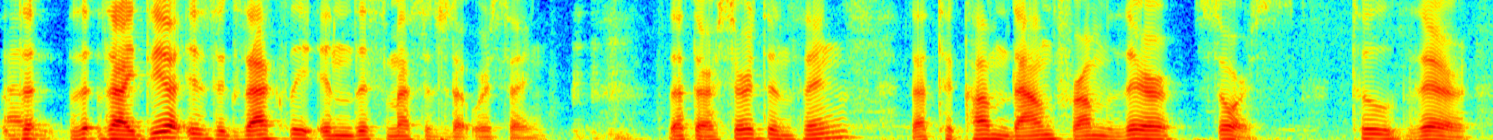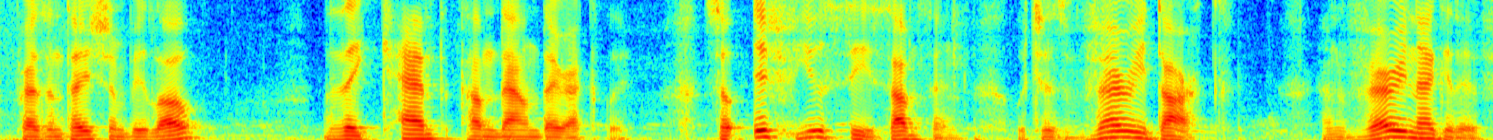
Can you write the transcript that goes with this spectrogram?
The, the, the idea is exactly in this message that we're saying that there are certain things that to come down from their source to their presentation below, they can't come down directly. So if you see something which is very dark and very negative,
